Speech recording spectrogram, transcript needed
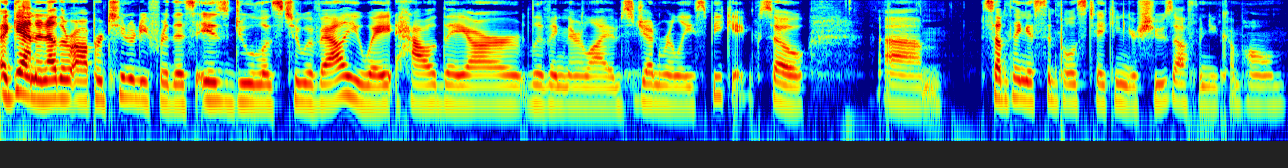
again, another opportunity for this is doulas to evaluate how they are living their lives, generally speaking. So, um, something as simple as taking your shoes off when you come home.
